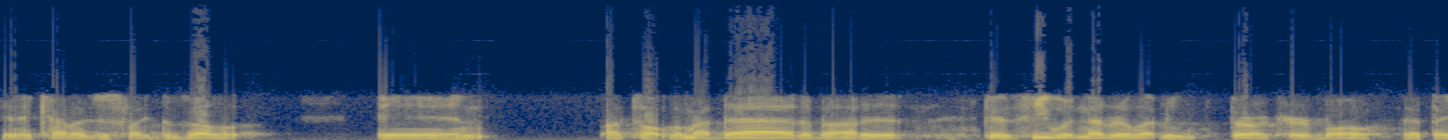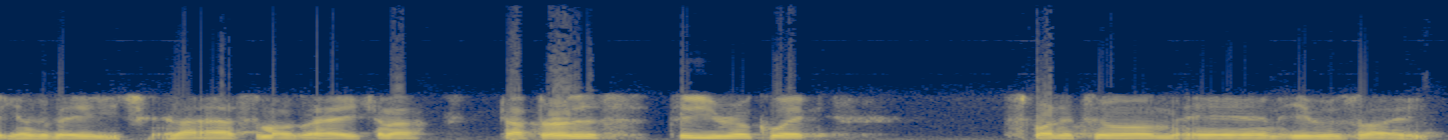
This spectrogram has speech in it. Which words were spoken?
and it kind of just like developed. And I talked with my dad about it because he would never let me throw a curveball at that young of age. And I asked him, I was like, "Hey, can I can I throw this to you real quick?" Spun it to him, and he was like,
